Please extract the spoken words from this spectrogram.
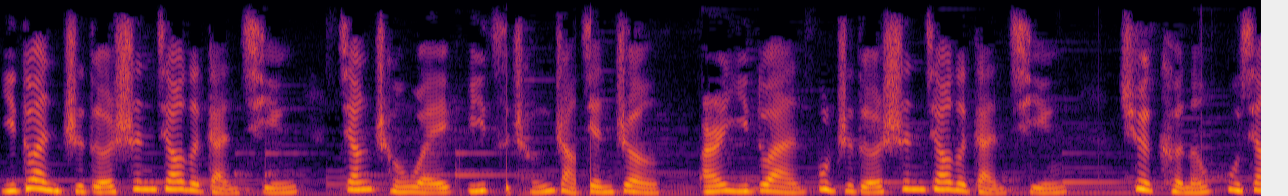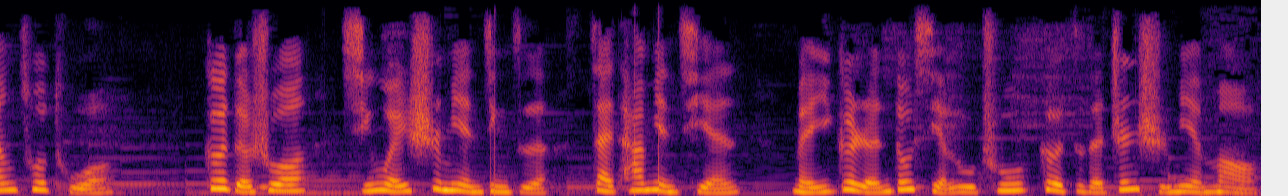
一段值得深交的感情将成为彼此成长见证，而一段不值得深交的感情却可能互相蹉跎。歌德说：“行为是面镜子，在他面前。”每一个人都显露出各自的真实面貌。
